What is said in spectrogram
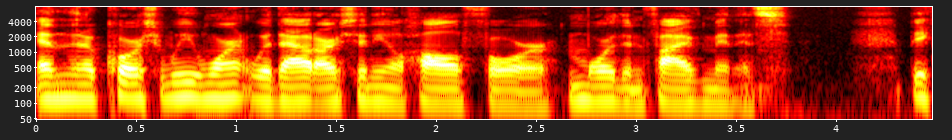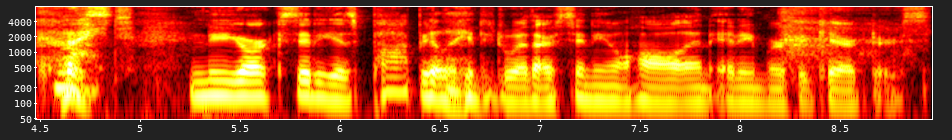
And then, of course, we weren't without Arsenio Hall for more than five minutes because Right. New York City is populated with Arsenio Hall and Eddie Murphy characters.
